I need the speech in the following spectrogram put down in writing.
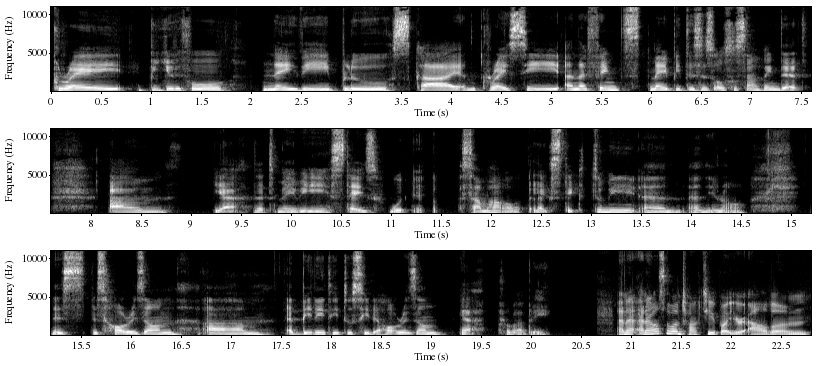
gray, beautiful navy blue sky and gray sea. And I think maybe this is also something that, um, yeah, that maybe stays somehow like stick to me and, and, you know, this, this horizon, um, ability to see the horizon. Yeah, probably. And I, and I also want to talk to you about your album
